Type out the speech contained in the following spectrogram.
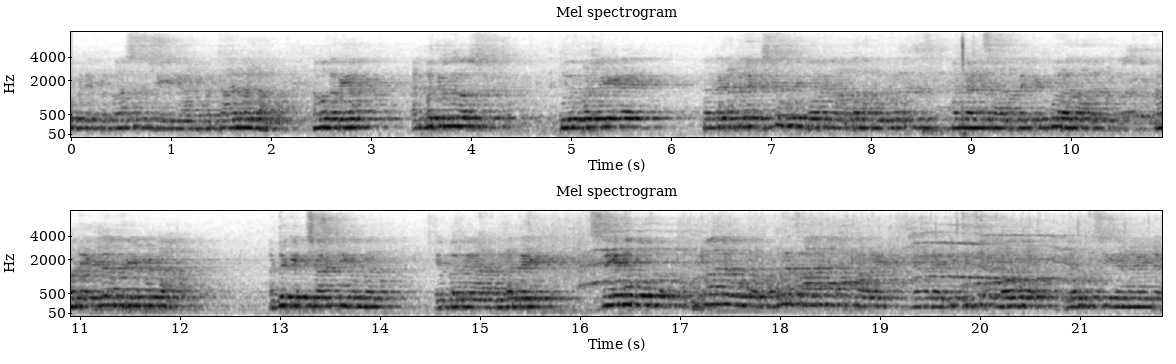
ഇവിടെ പ്രകാശനം ചെയ്യുകയാണ് മറ്റാരുമല്ല. നമുക്കറിയാം അൻപത്തിയൊന്ന് വർഷം പുതുപ്പള്ളിയുടെ തന്റെ കണ്ണിലെ ഇഷ്ടകൂടി പോലെ നാട്ടാണ് ഉമ്മൻചാണ്ടി സാറിന്റെ പിന്മുറക്കാരൻ നമ്മുടെ എല്ലാം പ്രിയപ്പെട്ട advocate Shanty Oommen M L A ആണ് അദ്ദേഹത്തെ സ്നേഹപൂർവം അഭിമാനപൂർവം വളരെ ചാരനാഥത്തോടെ ഞങ്ങളുടെ ഡിജിറ്റൽ ലോഗോ ലോഞ്ച് ചെയ്യാനായിട്ട്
